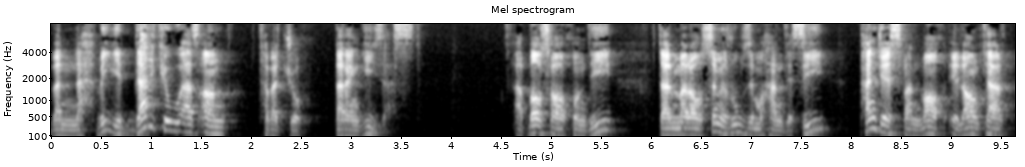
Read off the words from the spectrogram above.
و نحوه درک او از آن توجه برانگیز است. عباس آخوندی در مراسم روز مهندسی پنج اسفند ماه اعلام کرد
